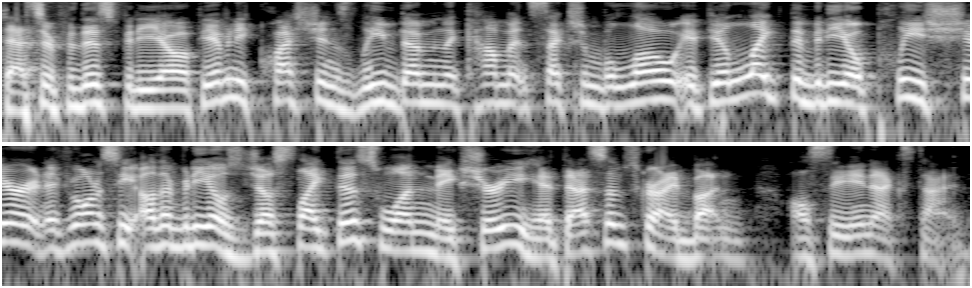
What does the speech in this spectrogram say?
That's it for this video. If you have any questions, leave them in the comment section below. If you like the video, please share it. And if you want to see other videos just like this one, make sure you hit that subscribe button. I'll see you next time.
